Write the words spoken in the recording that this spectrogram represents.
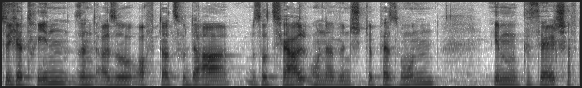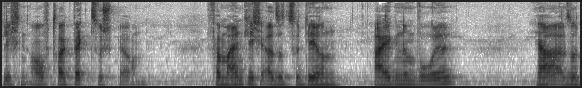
Psychiatrien sind also oft dazu da, sozial unerwünschte Personen im gesellschaftlichen Auftrag wegzusperren. Vermeintlich also zu deren eigenem Wohl. Ja, also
